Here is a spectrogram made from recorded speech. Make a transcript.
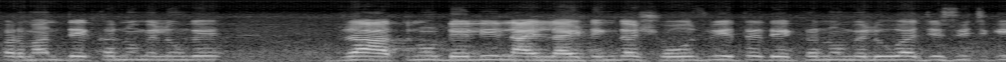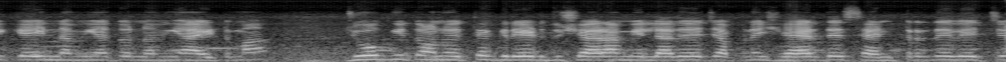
ਪ੍ਰਬੰਧ ਦੇਖਣ ਨੂੰ ਮਿਲੂਗੇ। ਰਾਤ ਨੂੰ ਡੇਲੀ ਲਾਈਟਿੰਗ ਦਾ ਸ਼ੋਜ਼ ਵੀ ਇੱਥੇ ਦੇਖਣ ਨੂੰ ਮਿਲੂਗਾ, ਜਿਸ ਵਿੱਚ ਕਿ ਕਈ ਨਵੀਆਂ ਤੋਂ ਨਵੀਆਂ ਆਈਟਮਾਂ ਜੋ ਕਿ ਤੁਹਾਨੂੰ ਇੱਥੇ ਗ੍ਰੇਟ ਦੁਸ਼ਹਿਰਾ ਮੇਲਾ ਦੇ ਵਿੱਚ, ਆਪਣੇ ਸ਼ਹਿਰ ਦੇ ਸੈਂਟਰ ਦੇ ਵਿੱਚ,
